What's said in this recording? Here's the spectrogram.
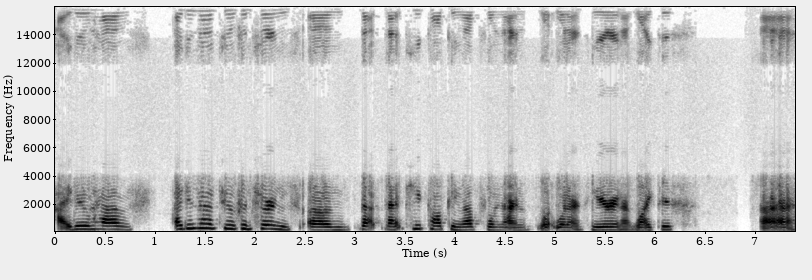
I do have I do have two concerns um, that that keep popping up when I'm when I'm here and I'm like this. Uh,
